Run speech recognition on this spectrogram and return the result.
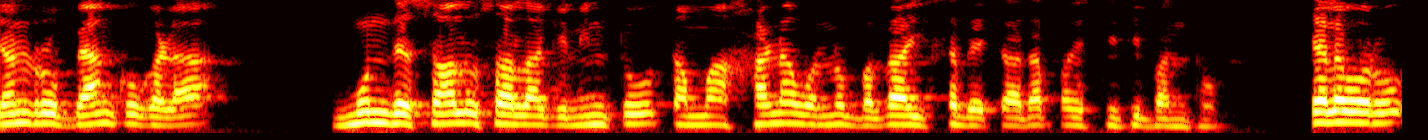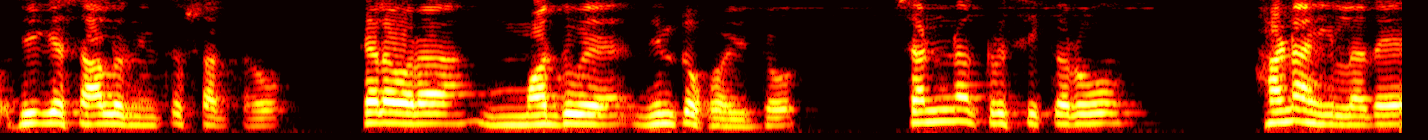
ಜನರು ಬ್ಯಾಂಕುಗಳ ಮುಂದೆ ಸಾಲು ಸಾಲಾಗಿ ನಿಂತು ತಮ್ಮ ಹಣವನ್ನು ಬದಲಾಯಿಸಬೇಕಾದ ಪರಿಸ್ಥಿತಿ ಬಂತು. ಕೆಲವರು ಹೀಗೆ ಸಾಲು ನಿಂತು ಸತ್ತರು. ಕೆಲವರ ಮದುವೆ ನಿಂತು ಹೋಯಿತು. ಸಣ್ಣ ಕೃಷಿಕರು ಹಣ ಇಲ್ಲದೆ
